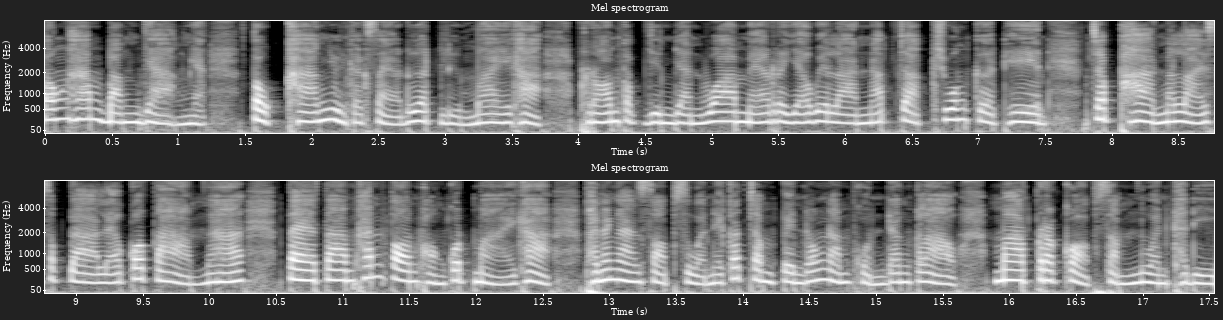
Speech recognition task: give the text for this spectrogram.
ต้องห้ามบางอย่างเนี่ยตกค้างอยู่ในกระแสเลือดหรือไม่ค่ะ พร้อมกับยืนยันว่าแม้ระยะเวลานับจากช่วงเกิดเหตุ จะผ่านมาหลายสัปดาห์แล้วก็ตามนะคะแต่ตามขั้นตอนของกฎหมายค่ะ พนักงานสอบสวนเนี่ยก็จำเป็นต้องนำผลดังกล่าว มาประกอบสำนวนคดี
